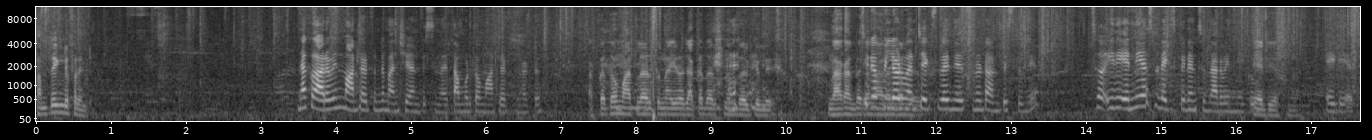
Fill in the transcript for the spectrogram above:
సంథింగ్ డిఫరెంట్ నాకు అరవింద్ మాట్లాడుతుంటే మంచిగా అనిపిస్తుంది తమ్ముడితో మాట్లాడుతున్నట్టు. అక్కతో మాట్లాడుతున్నా ఈరోజు అక్క దర్శనం దొరికింది. నాకు అంత చిన్న పిల్లోడు మంచి ఎక్స్ప్లెయిన్ చేస్తున్నట్టు అనిపిస్తుంది. సో ఇది ఎన్ని ఇయర్స్ నుండి ఎక్స్పీరియన్స్ ఉంది అరవింద్ నీకు? ఎయిట్ ఇయర్స్ ఎయిట్ ఇయర్స్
